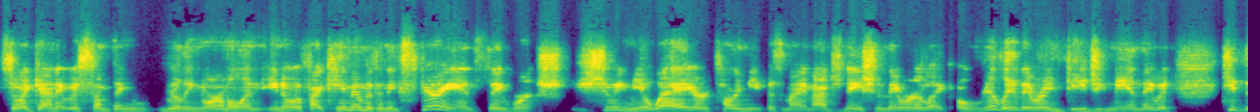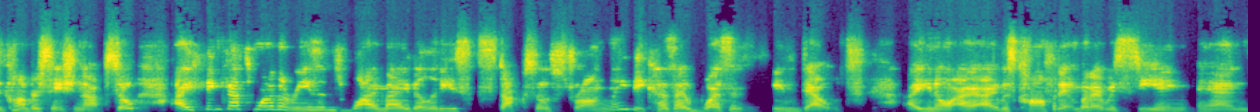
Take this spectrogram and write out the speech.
So again, it was something really normal. And, you know, if I came in with an experience, they weren't sh- shooing me away or telling me it was my imagination. They were like, oh, really? They were engaging me and they would keep the conversation up. So I think that's one of the reasons why my abilities stuck so strongly because I wasn't in doubt. you know, I, I was confident in what I was seeing. And,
